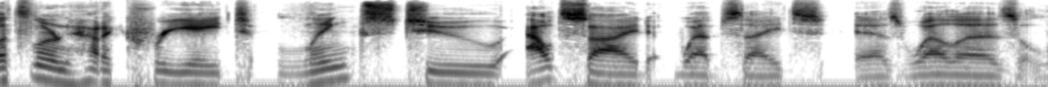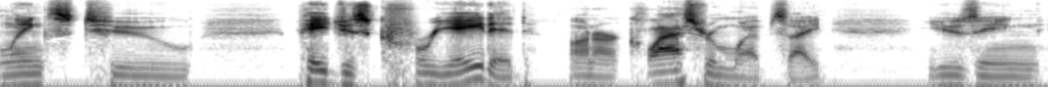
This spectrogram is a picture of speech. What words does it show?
Let's learn how to create links to outside websites as well as links to pages created on our classroom website using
